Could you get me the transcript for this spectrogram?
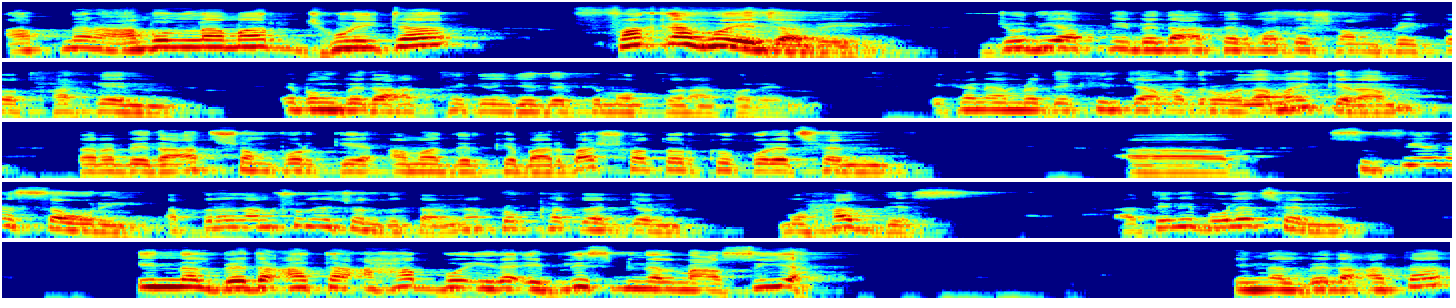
আপনার আমল নামার ঝুড়িটা ফাঁকা হয়ে যাবে। যদি আপনি বেদাতের মধ্যে সম্পৃক্ত থাকেন এবং বেদাত থেকে নিজেদেরকে মুক্ত না করেন। এখানে আমরা দেখি যে আমাদের ওলামাই কেরাম তারা বেদাত সম্পর্কে আমাদেরকে বারবার সতর্ক করেছেন। সুফিয়ানা সাউরি আপনারা নাম শুনেছেন তো তার না? প্রখ্যাত একজন মুহাদ্দিস। আহ, তিনি বলেছেন ইন্নাল বেদাআতা আহাব্বু ইলা ইবলিস মিনাল মাসিয়া। ইন্নাল বেদাআতা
